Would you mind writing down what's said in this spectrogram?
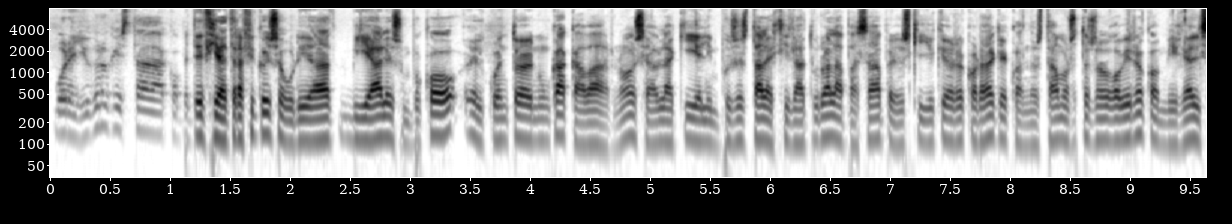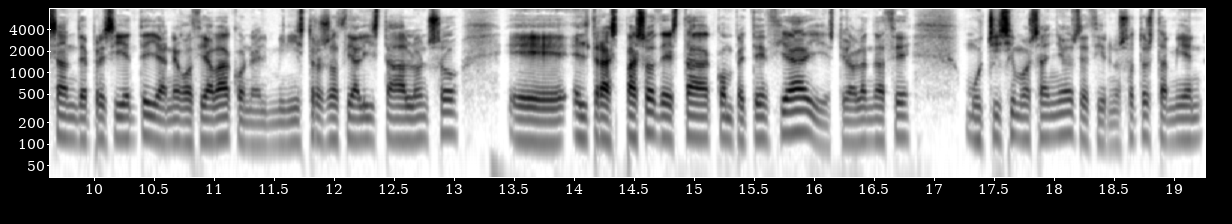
Bueno, yo creo que esta competencia de tráfico y seguridad vial es un poco el cuento de nunca acabar, ¿no? Se habla aquí, el impulso esta legislatura la pasada, pero es que yo quiero recordar que cuando estábamos nosotros en el gobierno con Miguel San de presidente ya negociaba con el ministro socialista Alonso eh, el traspaso de esta competencia y estoy hablando hace muchísimos años, es decir, nosotros también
